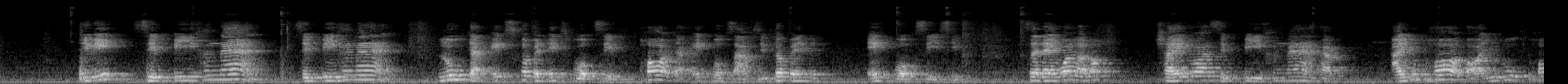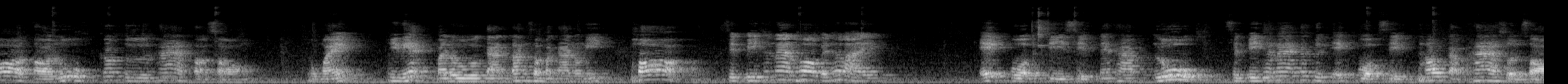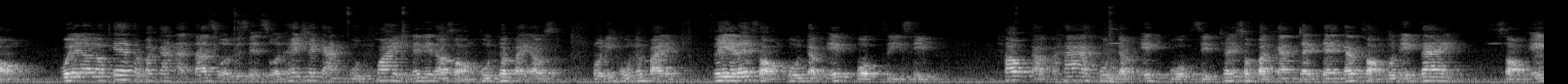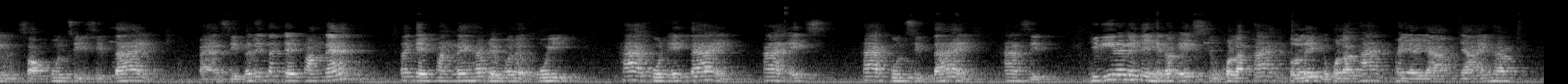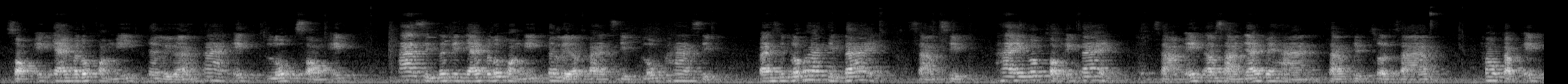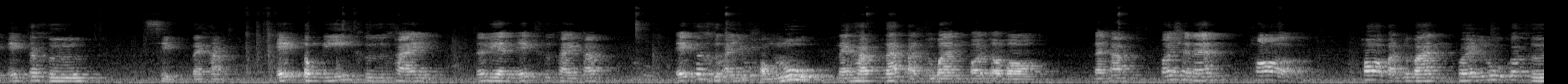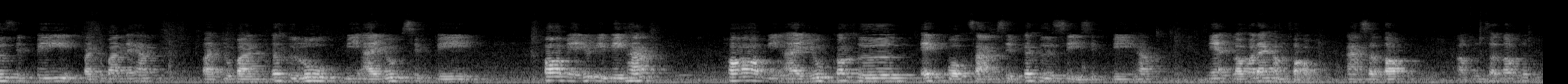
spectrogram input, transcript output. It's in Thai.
30 ทีนี้ 10 ปีข้างหน้า 10 ปีข้างหน้า ลูกจาก x ก็เป็น x บวก 10 พ่อจาก x บวก 30 ก็เป็น x บวก 40 แสดงว่าเราต้องใช้ว่า 10 ปีข้างหน้าครับ อายุพ่อต่ออายุลูกพ่อต่อลูกก็คือ 5 ต่อ 2 ถูกไหมทีเนี้ยมาดูการตั้งสมการตรงนี้ พ่อ 10 ปีข้างหน้าพ่อเป็นเท่าไหร่ x บวก 40 นะครับ ลูก 10 ปีข้างหน้าก็คือ x บวก 10 เท่ากับ 5 ส่วน 2 เวลาเราแก้สมการอัตราส่วนหรือเศษส่วนให้ใช้การคูณไขว้นักเรียนเอา 2 คูณเข้าไปเอาตัวนี้คูณเข้าไปนักเรียนได้ 2 คูณกับ x บวก 40 เท่ากับ 5 คูณกับ x บวก 10 ใช้สมบัติการแจกแจงครับ 2 คูณ x ได้ 2x 2คูณ 40 ได้ 80นักเรียนตั้งใจฟังนะ ตั้งใจฟังเลยครับ เดี๋ยวมาเดี๋ยวคุย 5 คูณ x ได้ 5x 5คูณ 10 ได้ 50 ทีนี้นักเรียนจะเห็นว่า x อยู่คนละข้าง ตัวเลขอยู่คนละข้าง พยายามย้ายครับ 2x ย้ายมาลบฝั่งนี้ จะเหลือ 5x ลบ 2x 50นักเรียนย้ายมาลบฝั่งนี้ ก็เหลือ 80ลบ50 80ลบ50 ได้ 30 5x ลบ 2x ได้ 3x เอา 3 ย้ายไปหาร 30 ส่วน 3 เท่ากับ x x ก็คือ 10 นะครับ x ตรงนี้คือใครนักเรียน x คือใครครับ x ก็คืออายุของลูกนะครับณปัจจุบันปจบนะครับ เพราะฉะนั้นพ่อพ่อปัจจุบันเพราะฉะนั้นลูกก็คือ 10 ปี ปัจจุบันนะครับ ปัจจุบันก็คือลูกมีอายุ 10 ปี พ่อมีอายุกี่ปีครับ พ่อมีอายุก็คือ x บวก 30 ก็คือ 40 ปีครับ เนี่ย เราก็ได้คำตอบ อะ สต็อป เอาคุณสต็อปลูก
